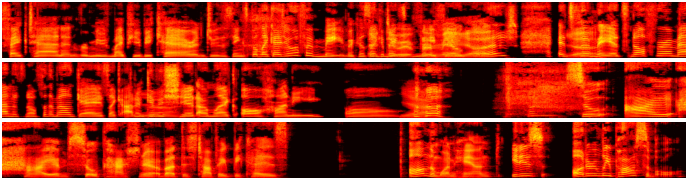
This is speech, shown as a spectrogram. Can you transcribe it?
fake tan and remove my pubic hair and do the things. But like, I do it for me because I like it makes it me me, feel yeah. good. It's Yeah. for me. It's not for a man. It's not for the male gaze. Like, I don't give a shit. I'm like, oh, honey. Oh. Yeah. So I I am so passionate about this topic because on the one hand, it is utterly possible.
